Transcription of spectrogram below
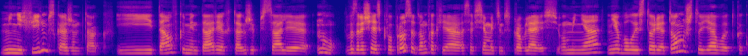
мини-фильм, скажем так, и там в комментариях также писали, ну, возвращаясь к вопросу о том, как я со всем этим справляюсь, у меня не было истории о том, что я вот как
